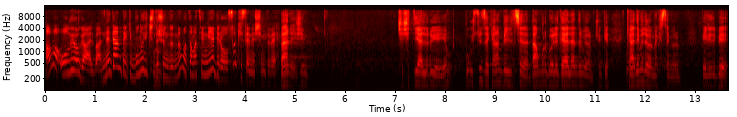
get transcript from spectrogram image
Ama oluyor galiba. Neden peki? Bunu hiç Bunu- düşündün mü? Matematiğin niye bir olsun ki senin şimdi ve? Ben şimdi çeşitli yerlere üyeyim. Bu üstün zekanın belirtisiyle. Ben bunu böyle değerlendirmiyorum. Çünkü kendimi de övmek istemiyorum. Belirli bir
